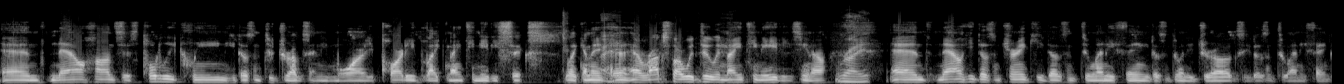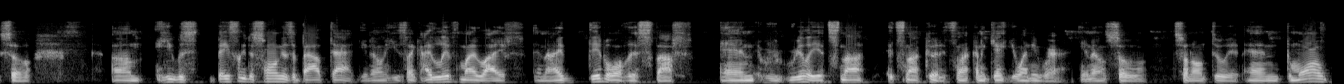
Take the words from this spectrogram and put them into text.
And now Hans is totally clean. He doesn't do drugs anymore. He partied like 1986, like an, a, a rock star would do in 1980s, you know. Right. And now he doesn't drink. He doesn't do anything. He doesn't do any drugs. He doesn't do anything. So um, he was basically the song is about that. You know, he's like, I lived my life and I did all this stuff, and really, it's not it's not good. It's not going to get you anywhere. You know, so so don't do it. And the moral,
